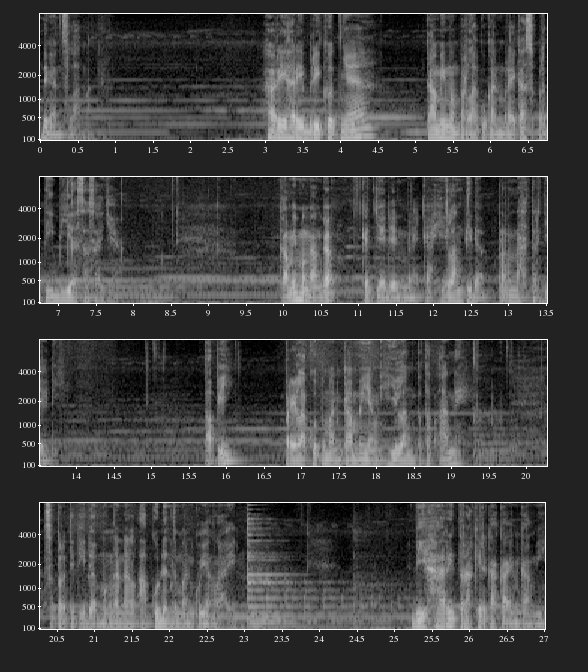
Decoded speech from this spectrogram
dengan selamat. Hari-hari berikutnya, kami memperlakukan mereka seperti biasa saja. Kami menganggap kejadian mereka hilang tidak pernah terjadi. Tapi, perilaku teman kami yang hilang tetap aneh, seperti tidak mengenal aku dan temanku yang lain. Di hari terakhir KKN kami,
